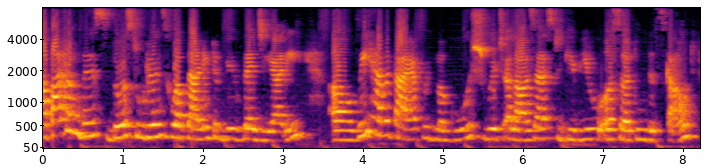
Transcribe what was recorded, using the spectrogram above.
Apart from this, those students who are planning to give their GRE, uh, we have a tie-up with Magoosh, which allows us to give you a certain discount.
